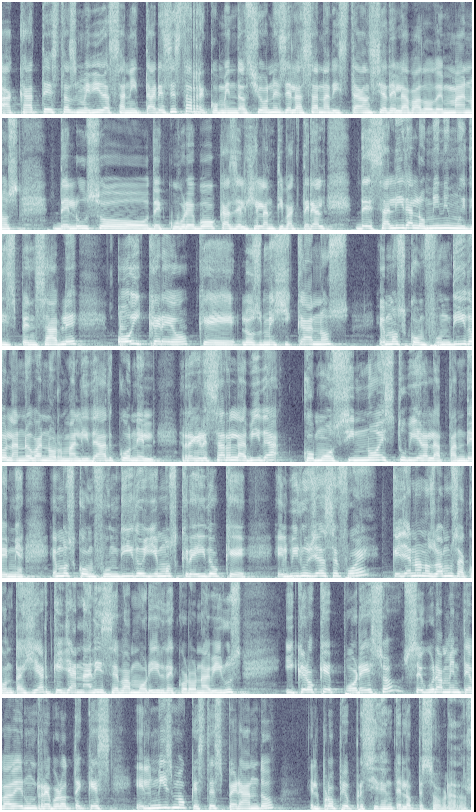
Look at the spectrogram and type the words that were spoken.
acate estas medidas sanitarias, estas recomendaciones de la sana distancia, del lavado de manos, del uso de cubrebocas, del gel antibacterial, de salir a lo mínimo indispensable, hoy creo que los mexicanos hemos confundido la nueva normalidad con el regresar a la vida como si no estuviera la pandemia. Hemos confundido y hemos creído que el virus ya se fue, que ya no nos vamos a contagiar, que ya nadie se va a morir de coronavirus. Y creo que por eso seguramente va a haber un rebrote que es el mismo que está esperando el propio presidente López Obrador.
